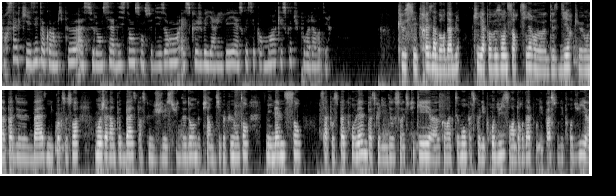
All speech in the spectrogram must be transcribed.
pour celles qui hésitent encore un petit peu à se lancer à distance en se disant: «Est-ce que je vais y arriver? Est-ce que c'est pour moi?» qu'est-ce que tu pourrais leur dire? Que c'est très abordable, qu'il y a pas besoin de sortir, heu, de se dire qu'on n'a pas de base ni quoi que ce soit. Moi j'avais un peu de base parce que je suis dedans depuis un petit peu plus longtemps, mais même sans, ça pose pas de problème parce que les vidéos sont expliquées, heu, correctement, parce que les produits sont abordables. On n'est pas sur des produits, heu,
